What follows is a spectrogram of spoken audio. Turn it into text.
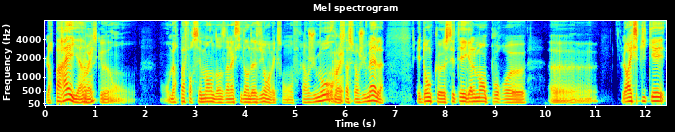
leur pareil, hein, Ouais. parce qu'on on meurt pas forcément dans un accident d'avion avec son frère jumeau, Ouais. sa sœur jumelle. Et donc, c'était également pour euh, euh, leur expliquer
